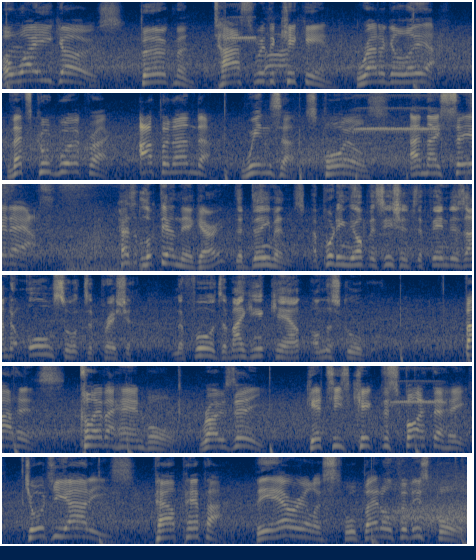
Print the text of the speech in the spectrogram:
Away he goes. Bergman tasked with the kick in. Ratugolea. That's good work rate. Up and under. Windsor spoils. And they see it out. How's it look down there, Gary? The Demons are putting the opposition's defenders under all sorts of pressure. And the forwards are making it count on the scoreboard. Butters. Clever handball. Rozee gets his kick despite the heat. Georgiades. Powell-Pepper. The aerialist will battle for this ball.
